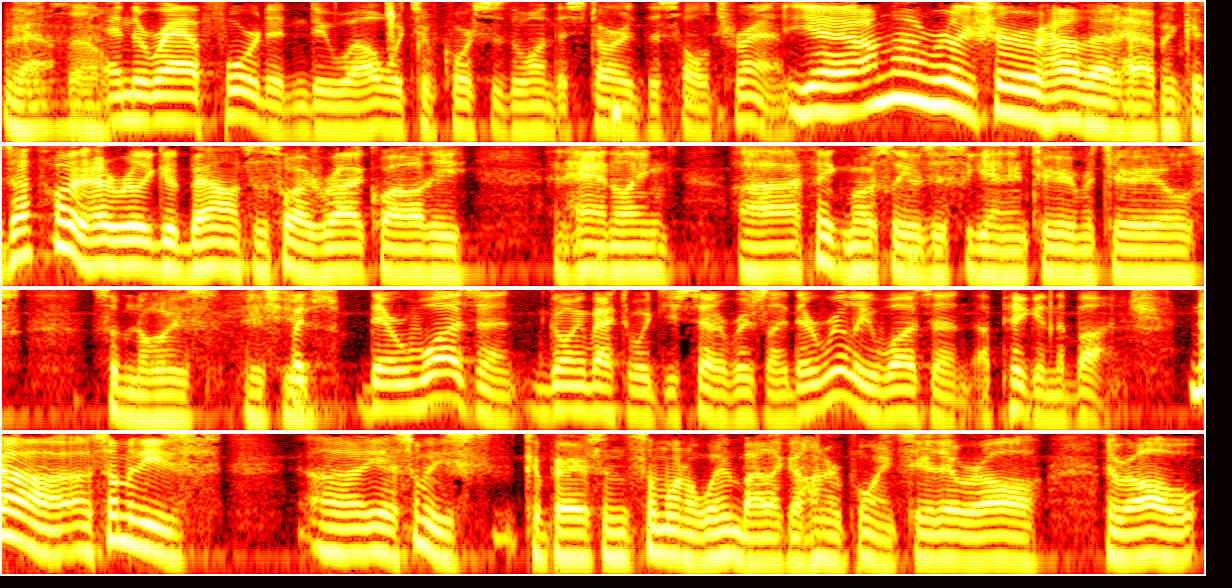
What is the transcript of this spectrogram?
yeah. So- And the Rav Four didn't do well, which of course is the one that started this whole trend. Yeah, I'm not really sure how that happened because I thought it had a really good balance as far as ride quality and handling. Uh, I think mostly it was just again interior materials, some noise issues. But there wasn't going back to what you said originally. There really wasn't a pig in the bunch. no, uh, some of these, uh, yeah, some of these comparisons, someone will win by like 100 points. Here they were all they were all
